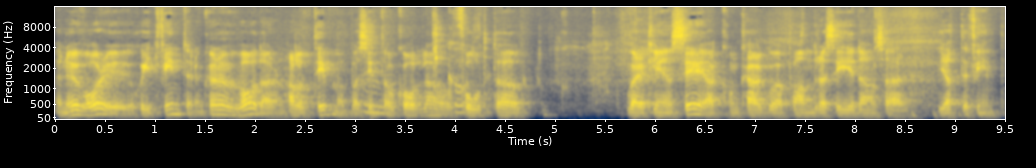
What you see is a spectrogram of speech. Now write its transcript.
Men nu var det ju skitfint. Nu kunde vi vara där en halvtimme och bara sitta och kolla och Coolt. fota. Och verkligen se Aconcagua på andra sidan. Så här. Jättefint.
